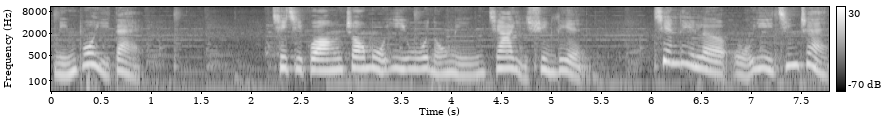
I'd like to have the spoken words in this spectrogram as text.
宁波一带。戚继光招募义乌农民加以训练，建立了武艺精湛、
